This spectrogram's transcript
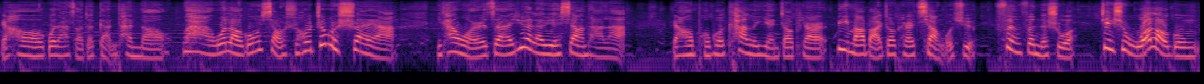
然后郭大嫂就感叹道，哇，我老公小时候这么帅呀，你看我儿子越来越像他啦。然后婆婆看了一眼照片，立马把照片抢过去，愤愤地说。这是我老公。”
